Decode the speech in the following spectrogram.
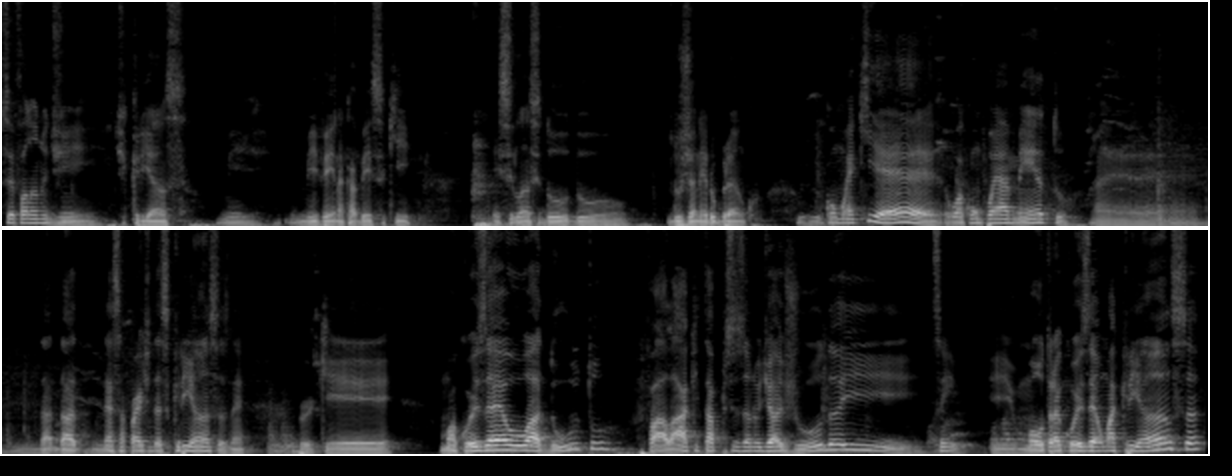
Você falando de, de criança, me, me veio na cabeça aqui esse lance do, do, do janeiro branco. Como é que é o acompanhamento é, da- da- nessa parte das crianças, né? Porque uma coisa é o adulto falar que tá precisando de ajuda e, Sim. e uma outra coisa é uma criança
